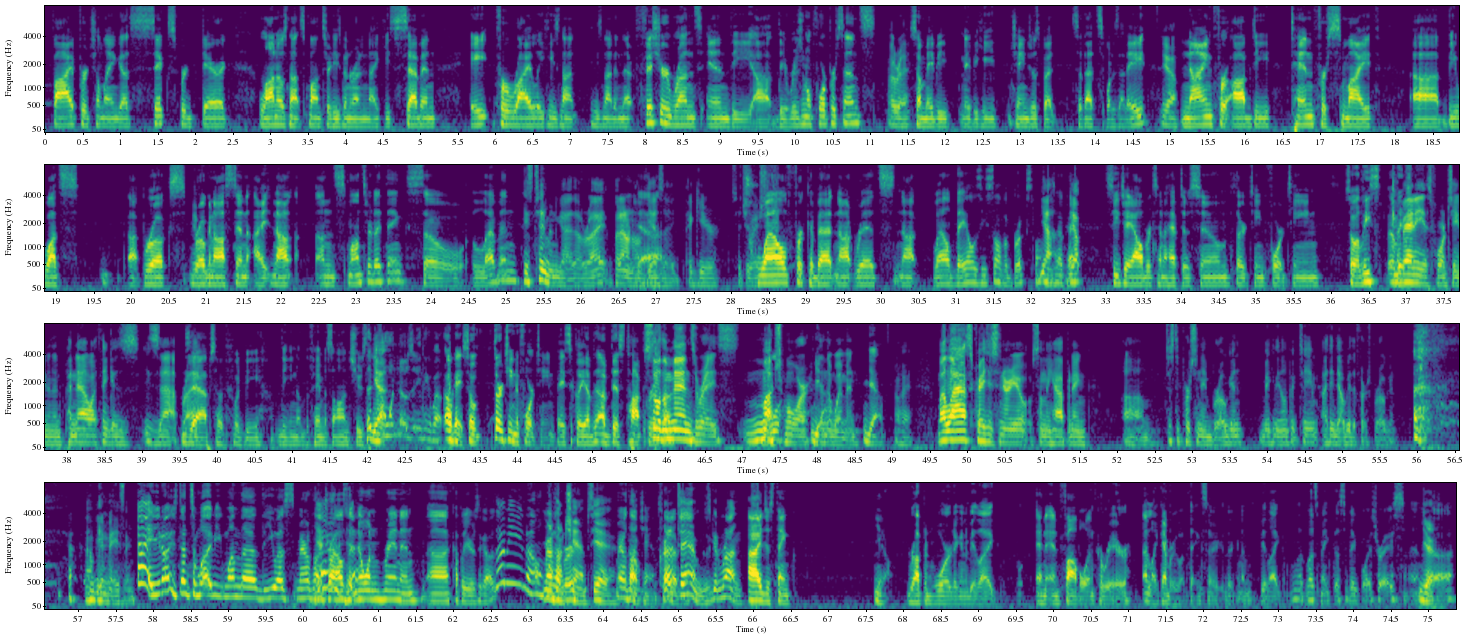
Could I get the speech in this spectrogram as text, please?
five for Chelanga, six for Derrick. Lano's not sponsored. He's been running Nike. Seven, eight for Riley. He's not. He's not in there. Fisher runs in the uh, the original four percents. Okay. So maybe maybe he changes, but so that's what is that eight? Yeah. Nine for Abdi, ten for Smyth, uh, Biwott, uh, Brooks, Brogan Austin. I not unsponsored, I think. So eleven. He's Tinman guy though, right? But I don't know if he has a, a gear situation. Twelve for Kibet, not Ritz, not well Vail. Does he still have a Brooks sponsor? Yeah, Okay. yep. CJ Albertson, I have to assume 13, 14. So at least, Benny is 14, and then Pennel, I think, is he's Zap, right? Zap, so would be the you know the famous on shoes that Yeah. no one knows anything about. Okay, so 13 to 14, basically of, of this top group. So the of- men's race much more yeah. than the women. Yeah. Okay. My last crazy scenario of something happening, um, just a person named Brogan making the Olympic team. I think that would be the first Brogan. that would be amazing. Hey, you know he's done some well. He won the, the U.S. marathon Yeah, trials that no one ran in uh, a couple years ago. I mean, you know, Marathon whatever. champs, yeah. Marathon champs, Credit whatever. to him. It was a good run. I just think, you know, Rupp and Ward are going to be like, and and Fauble and Korir, and like everyone thinks they're they're going to be like, Let, let's make this a big boys race. And, Yeah. Uh,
